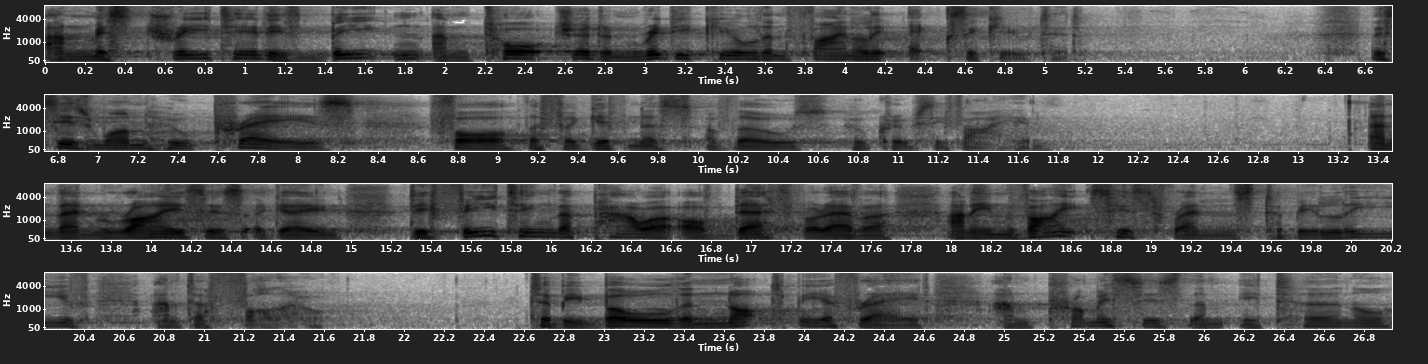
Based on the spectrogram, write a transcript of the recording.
and mistreated, is beaten and tortured and ridiculed and finally executed. This is one who prays for the forgiveness of those who crucify him. And then rises again, defeating the power of death forever, and invites his friends to believe and to follow, to be bold and not be afraid, and promises them eternal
